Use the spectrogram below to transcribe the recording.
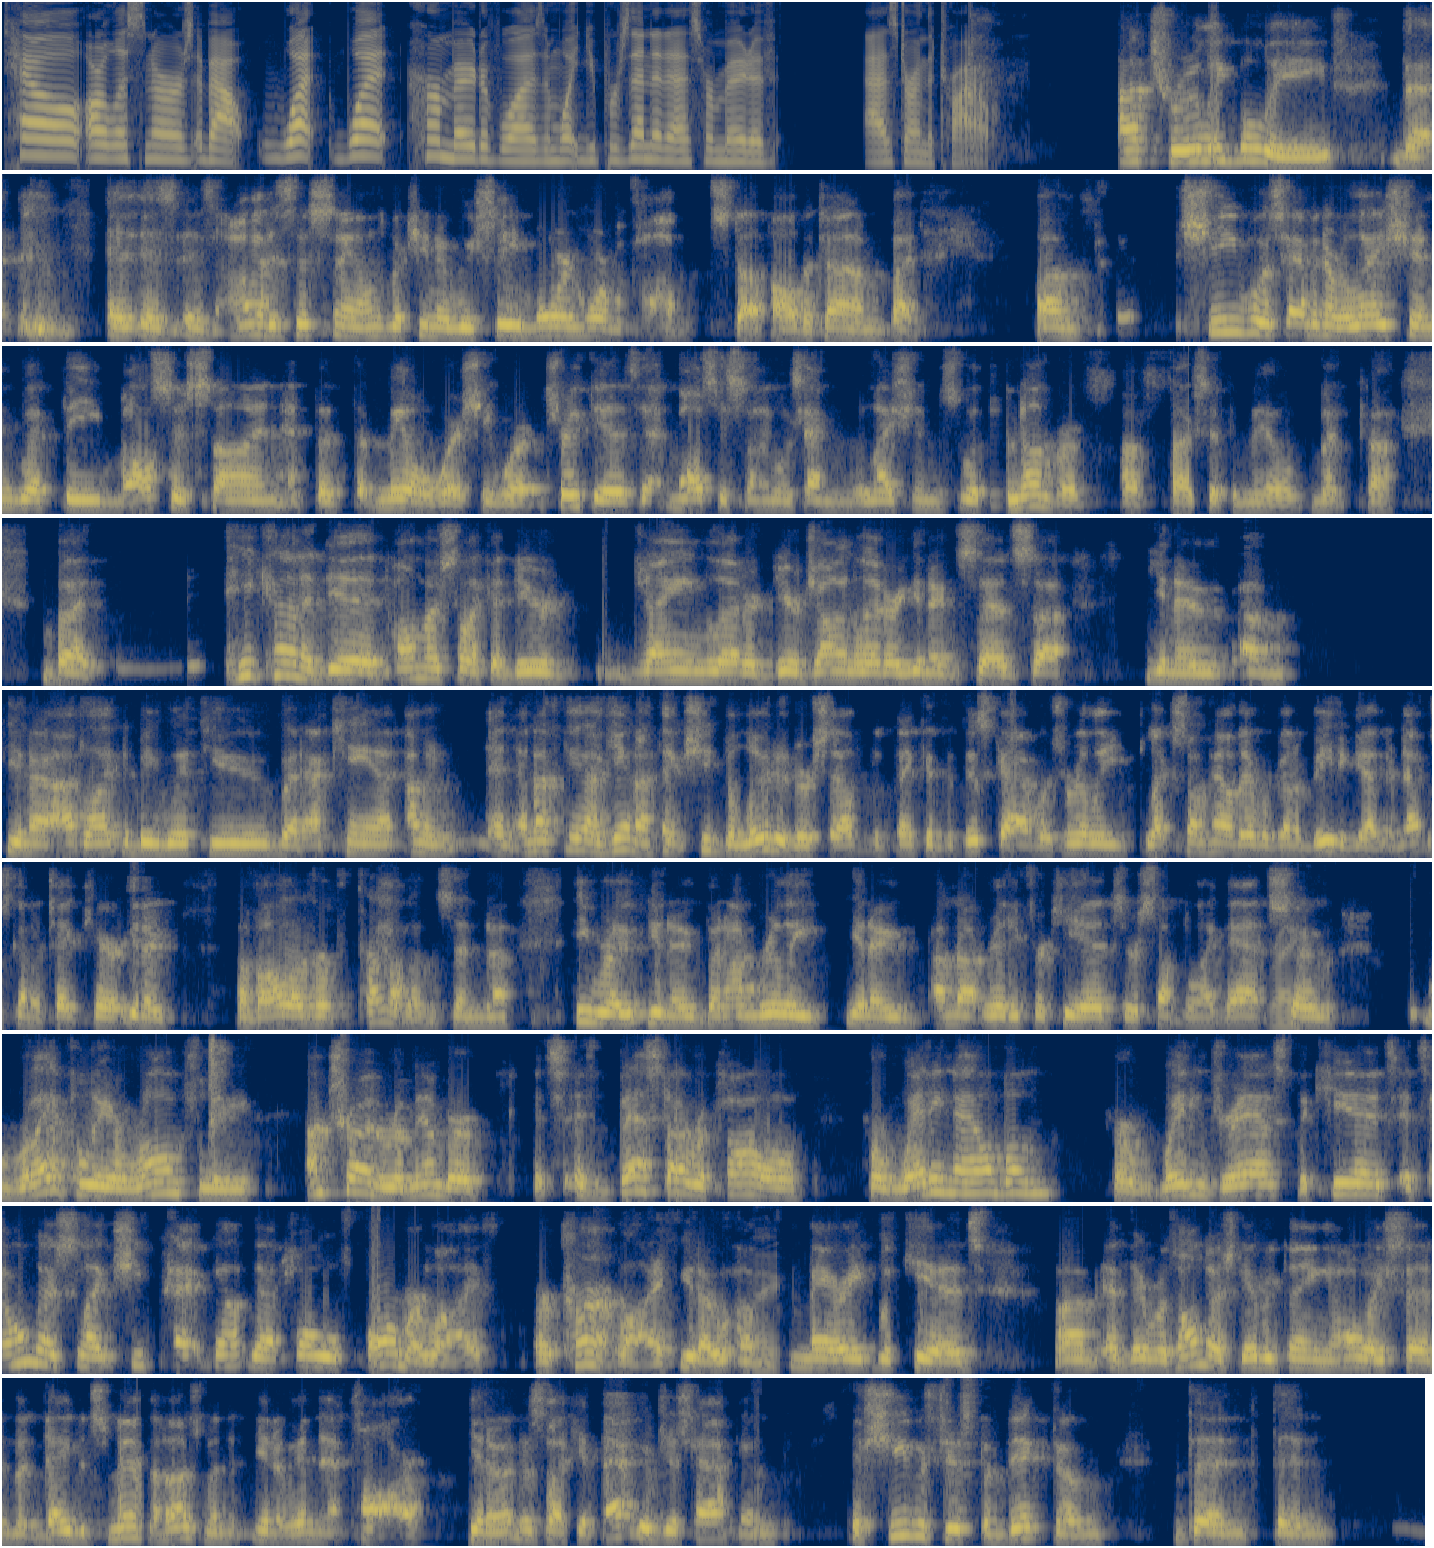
tell our listeners about what what her motive was and what you presented as her motive as during the trial? I truly believe that, as, as odd as this sounds, but you know, we see more and more macabre stuff all the time. But um, she was having a relation with the boss's son at the, the mill where she worked. Truth is that boss's son was having relations with a number of, of folks at the mill, but uh, but he kind of did almost like a dear Jane letter, dear John letter. You know, that says, uh, you know, um, you know, I'd like to be with you, but I can't. I mean, and, and I think, again, I think she deluded herself to thinking that this guy was really like somehow they were going to be together and that was going to take care, you know, of all of her problems. And uh, he wrote, you know, but I'm really, you know, I'm not ready for kids or something like that. Right. So, rightfully or wrongfully, I'm trying to remember. It's as best I recall, her wedding album her wedding dress, the kids. It's almost like she packed up that whole former life or current life, you know, of Right. married with kids. Um, and there was almost everything I always said, but David Smith, the husband, you know, in that car, you know, it was like if that would just happen, if she was just a victim, then then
